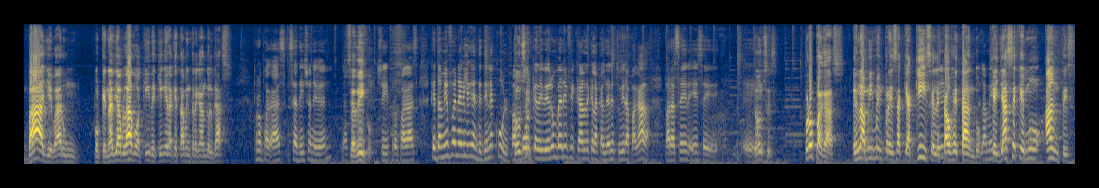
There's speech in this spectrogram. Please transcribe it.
va a llevar un... porque nadie ha hablado aquí de quién era que estaba entregando el gas. Propagás, se ha dicho a nivel ¿Se dijo? Sí, Propagás, que también fue negligente, tiene culpa porque debieron verificar de que la caldera estuviera apagada para hacer ese entonces, Propagas es la misma empresa que aquí se le está objetando, que ya se quemó antes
